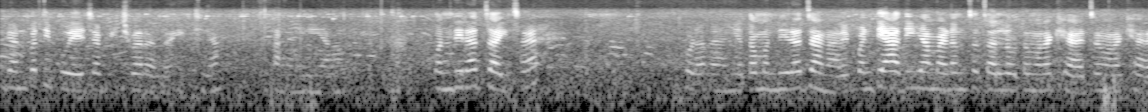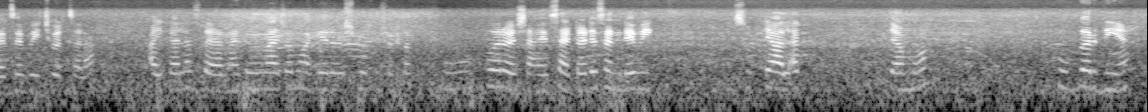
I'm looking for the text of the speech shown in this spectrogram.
गणपतीपुळेच्या बीचवर आलो इथल्या. आणि मंदिरात जायचं आहे थोड्या वेळाने आता मंदिरात जाणार आहे. पण त्याआधी या मॅडमचं चाललं होतं मला खेळायचं मला खेळायचं बीचवर चला. ऐकायलाच तयार नाही. तुम्ही माझ्या मागे रश बघू शकता. खूप रश आहे. सॅटर्डे संडे वीक सुट्ट्या आल्यात. त्यामुळं खूप गर्दी आहे.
